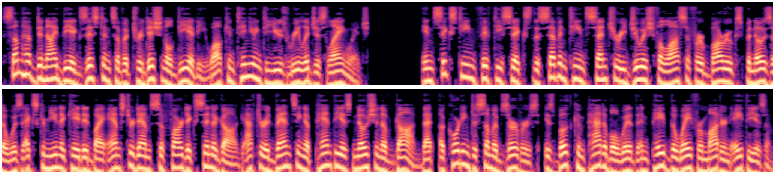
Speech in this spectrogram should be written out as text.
Some have denied the existence of a traditional deity while continuing to use religious language. In 1656 the 17th-century Jewish philosopher Baruch Spinoza was excommunicated by Amsterdam's Sephardic synagogue after advancing a pantheist notion of God that, according to some observers, is both compatible with and paved the way for modern atheism.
